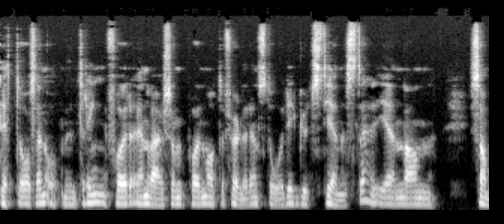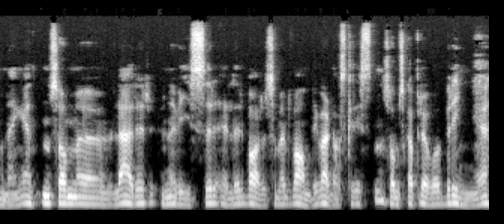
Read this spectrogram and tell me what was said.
dette også en oppmuntring for enhver som på en måte føler en står i Guds tjeneste i en eller annen sammenheng, enten som eh, lærer, underviser eller bare som en vanlig hverdagskristen som skal prøve å bringe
